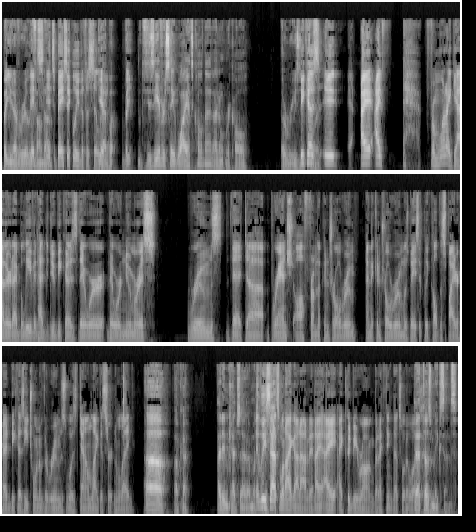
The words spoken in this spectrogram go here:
But you never really It's found out. it's basically the facility. yeah, but but does he ever say why it's called that? I don't recall a reason. because it. it, I I from what I gathered, I believe it had to do because there were there were numerous rooms that uh, branched off from the control room, and the control room was basically called the Spider Head because each one of the rooms was down like a certain leg. Uh, okay. I didn't catch that. I must At least that's it. what I got out of it. I, I I could be wrong, but I think that's what it was. that does make sense.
